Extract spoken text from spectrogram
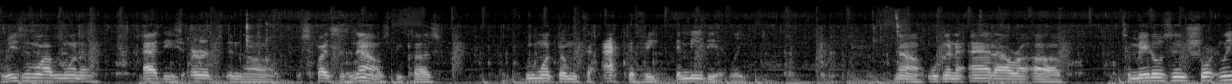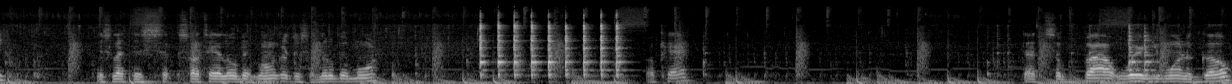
The reason why we wanna add these herbs and uh, spices now is because we want them to activate immediately. Now, we're gonna add our uh, tomatoes in shortly. Just let this saute a little bit longer, just a little bit more. Okay. That's about where you want to go.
